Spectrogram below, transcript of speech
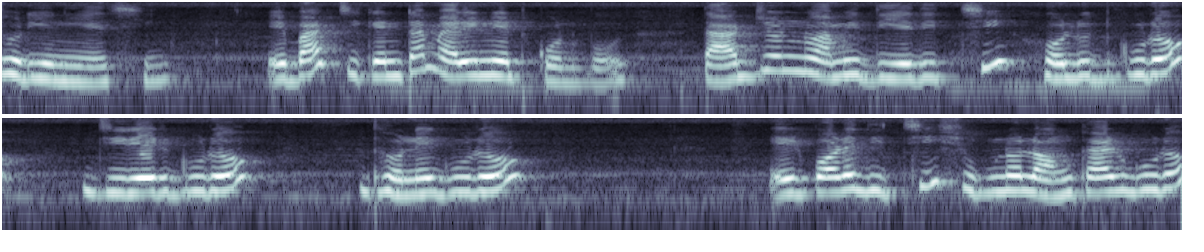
ঝরিয়ে নিয়েছি। এবার চিকেনটা ম্যারিনেট করব। তার জন্য আমি দিয়ে দিচ্ছি হলুদ গুঁড়ো, জিরের গুঁড়ো, ধনে গুঁড়ো। এরপরে দিচ্ছি শুকনো লঙ্কার গুঁড়ো।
